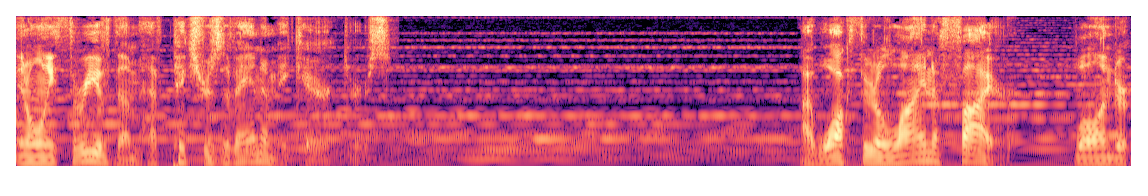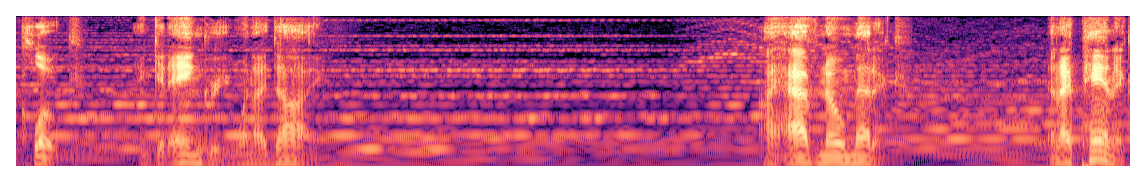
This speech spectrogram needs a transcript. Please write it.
and only three of them have pictures of anime characters. I walk through a line of fire while under cloak and get angry when I die. I have no medic, and I panic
